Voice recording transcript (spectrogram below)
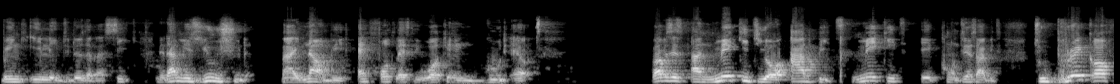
bring healing to those that are sick, then that means you should by now be effortlessly working in good health. Bible says, and make it your habit, make it a continuous habit to break off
